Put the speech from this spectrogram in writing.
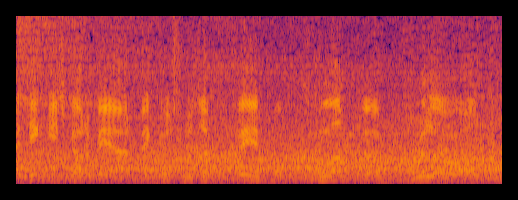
I think he's got to be out because there was a fearful clump of willow on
